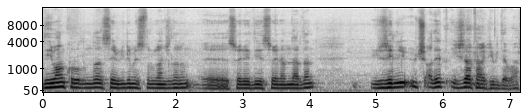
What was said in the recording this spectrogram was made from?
divan kurulunda sevgili Mesut Urgancılar'ın e, söylediği söylemlerden 153 adet icra takibi de var.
